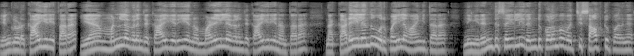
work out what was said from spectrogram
எங்களோட காய்கறி தரேன். என் மண்ணுல விளைஞ்ச காய்கறி என்னோட மழையில விளைஞ்ச காய்கறியை நான் தரேன். நான் கடையிலேருந்து ஒரு பையில வாங்கி தரேன். நீங்க ரெண்டு சைட்லயும் ரெண்டு குழம்ப வச்சு சாப்பிட்டு பாருங்க.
